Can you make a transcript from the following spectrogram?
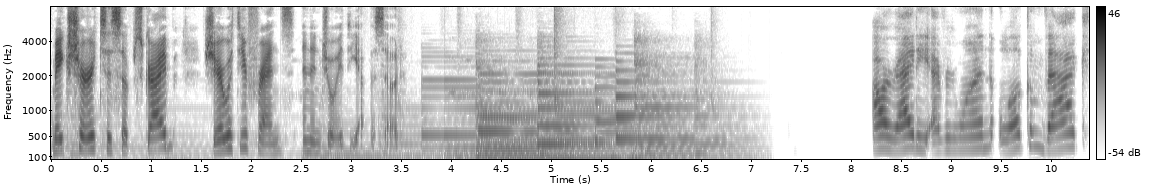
Make sure to subscribe, share with your friends, and enjoy the episode. Alrighty, everyone, welcome back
